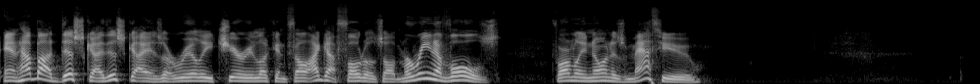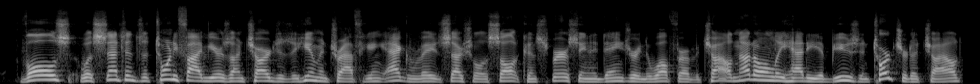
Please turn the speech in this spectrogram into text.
And how about this guy? This guy is a really cheery looking fellow. I got photos of Marina Voles formerly known as Matthew. Voles was sentenced to 25 years on charges of human trafficking, aggravated sexual assault, conspiracy, and endangering the welfare of a child. Not only had he abused and tortured a child,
